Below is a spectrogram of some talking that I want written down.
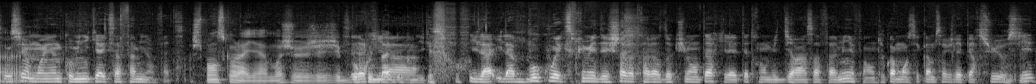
c'est aussi un moyen de communiquer avec sa famille en fait. je pense que voilà moi j'ai beaucoup de mal de communication. il a il a beaucoup exprimé des choses à travers ce documentaire qu'il avait peut-être envie de dire à sa famille. Enfin en tout cas moi c'est comme ça que je l'ai perçu aussi.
